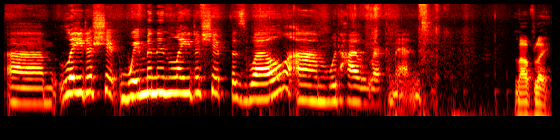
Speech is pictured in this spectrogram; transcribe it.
um, leadership, women in leadership as well. Um, would highly recommend. Lovely.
